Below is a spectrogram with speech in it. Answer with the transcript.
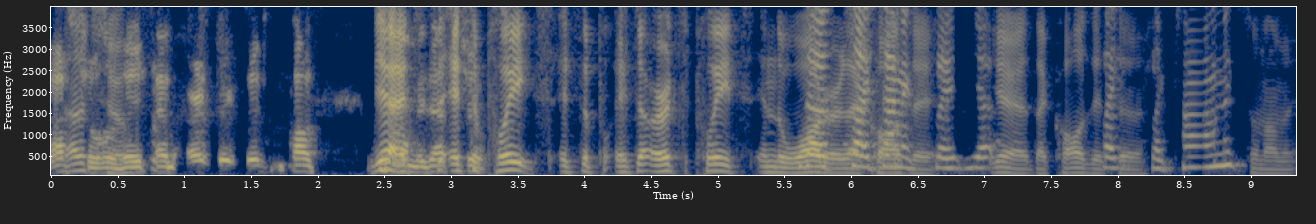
That's, That's true. true. They said earthquakes cause. Yeah, Tsunami, it's that's the, it's the true. plates. It's the it's the Earth's plates in the water The that cause it. plate. Yeah. Yeah, that cause it Like to like tsunami.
